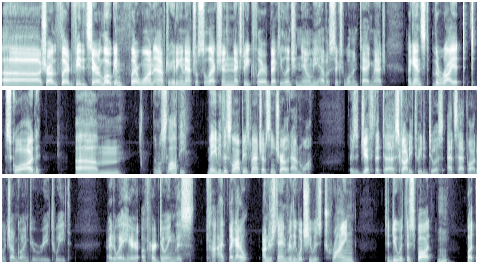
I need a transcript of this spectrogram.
Uh, Charlotte Flair defeated Sarah Logan. Flair won after hitting a natural selection. Next week, Flair, Becky Lynch, and Naomi have a six-woman tag match against the Riot Squad. Um, a little sloppy. Maybe the sloppiest match I've seen Charlotte have in a while. There's a GIF that uh, Scotty tweeted to us at SatPod, which I'm going to retweet right away here of her doing this. Like I don't understand really what she was trying to do with this spot, Mhm. but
